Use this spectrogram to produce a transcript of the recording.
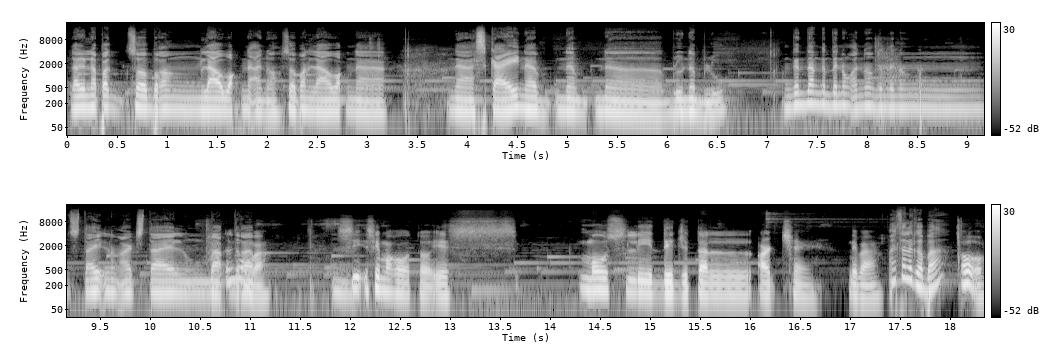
Lalo na pag sobrang lawak na ano, sobrang lawak na na sky na na, na blue na blue. Ang ganda, ang ganda nung ano, ang ganda ng style, ng art style, ng mo backdrop. ba? Mm. Si, si Makoto is mostly digital art siya eh. Di ba? Ay, talaga ba? Oo,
